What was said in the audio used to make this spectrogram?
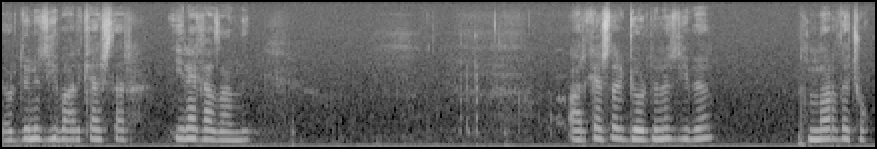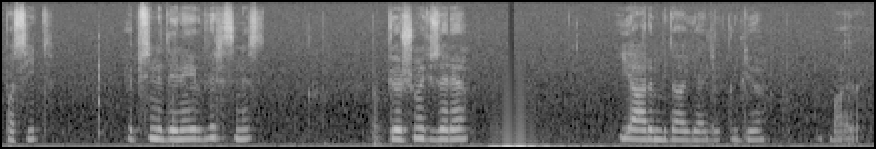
Gördüğünüz gibi arkadaşlar yine kazandık. Arkadaşlar gördüğünüz gibi bunlar da çok basit. Hepsini deneyebilirsiniz. Görüşmek üzere. Yarın bir daha gelecek video. Bay bay.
